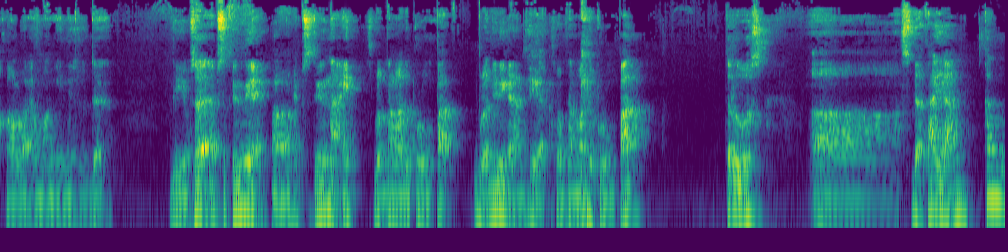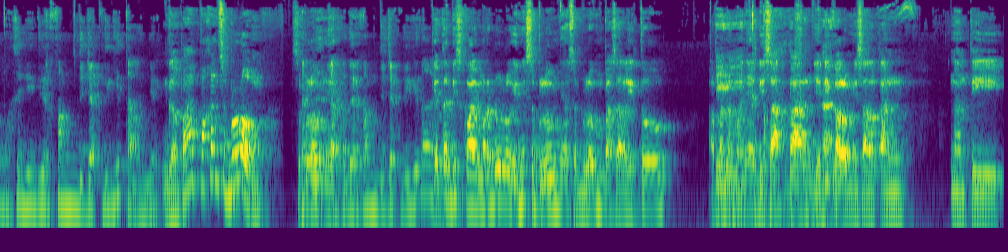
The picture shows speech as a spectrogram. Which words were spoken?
Kalau emang ini sudah di misalnya episode ini ya, Heeh. episode ini naik sebelum tanggal 24 bulan ini kan, Iya. sebelum tanggal 24 terus eh sudah tayang. Kan masih jadi rekam jejak digital anjir. Nggak apa-apa kan sebelum. Sebelumnya. Kan Ada rekam jejak digital. kita disclaimer dulu ini sebelumnya. Sebelum pasal itu apa namanya disahkan. jadi kalau misalkan nanti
